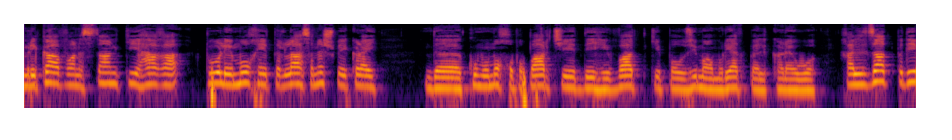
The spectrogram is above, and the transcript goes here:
امریکا افغانستان کې هغه ټولې موخې ترلاسه نشوې کړای د کومو مخو په پار چې د هیواد کې پوځي ماموریت پیل کړی وو خلیلزاد په دې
